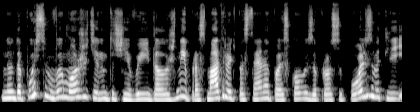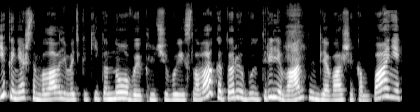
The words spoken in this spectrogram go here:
Ну, допустим, вы можете, ну, точнее, вы и должны просматривать постоянно поисковые запросы пользователей и, конечно, вылавливать какие-то новые ключевые слова, которые будут релевантны для вашей компании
